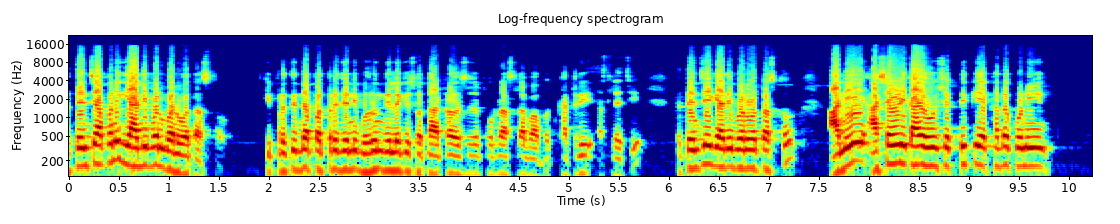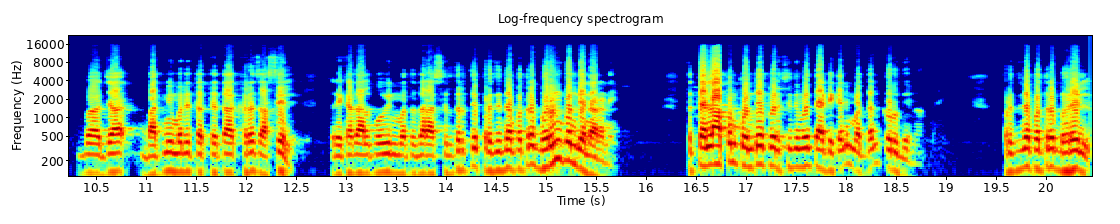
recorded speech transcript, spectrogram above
तर त्यांची आपण एक यादी पण बनवत असतो. की प्रतिज्ञापत्र ज्यांनी भरून दिलं की स्वतः अठरा वर्षाच्या पूर्ण असल्याबाबत खात्री असल्याची तर त्यांची एक यादी बनवत असतो. आणि अशा वेळी काय होऊ शकते की एखादा कोणी ब- ज्या बातमीमध्ये तथ्यता खरंच असेल तर एखादा अल्पवयीन मतदार असेल तर ते प्रतिज्ञापत्र भरून पण देणार नाही. तर त्याला आपण कोणत्याही परिस्थितीमध्ये त्या ठिकाणी मतदान करू देणार नाही. प्रतिज्ञापत्र भरेल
